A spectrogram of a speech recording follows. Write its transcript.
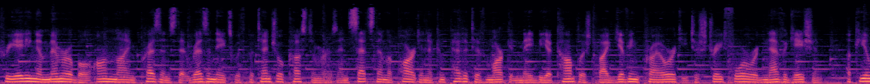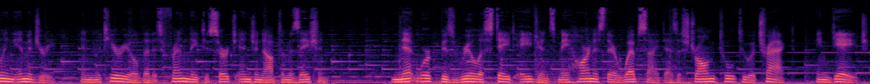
creating a memorable online presence that resonates with potential customers and sets them apart in a competitive market may be accomplished by giving priority to straightforward navigation, appealing imagery, and material that is friendly to search engine optimization. Network Biz real estate agents may harness their website as a strong tool to attract, engage,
